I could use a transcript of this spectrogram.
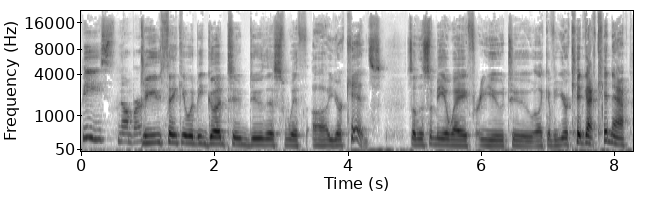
beast number. Do you think it would be good to do this with uh, your kids? So this would be a way for you to, like, if your kid got kidnapped,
